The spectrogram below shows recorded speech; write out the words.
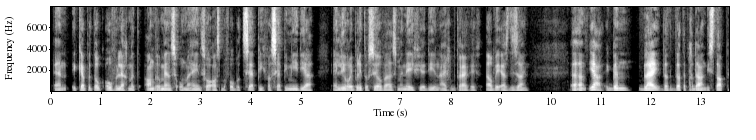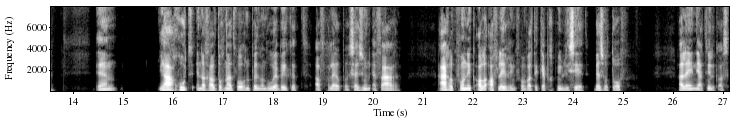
En ik heb het ook overlegd met andere mensen om me heen, zoals bijvoorbeeld Seppi van Seppi Media. En Leroy Brito Silva is mijn neefje die een eigen bedrijf heeft, LBS Design. Uh, ja, ik ben blij dat ik dat heb gedaan, die stap. En ja, goed. En dan gaan we toch naar het volgende punt. Want hoe heb ik het afgelopen seizoen ervaren? Eigenlijk vond ik alle afleveringen van wat ik heb gepubliceerd best wel tof. Alleen, ja, tuurlijk, als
